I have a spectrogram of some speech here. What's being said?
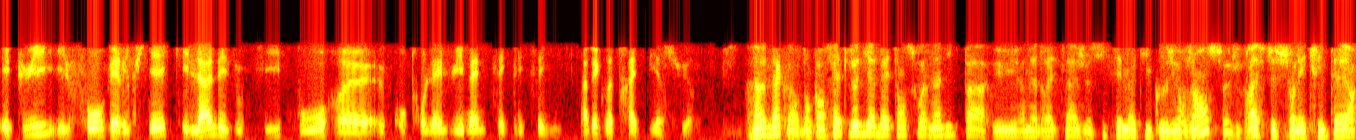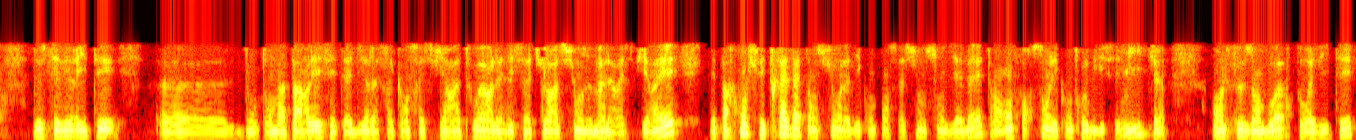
et puis il faut vérifier qu'il a les outils pour euh, contrôler lui-même ses glycémies, avec votre aide, bien sûr. D'accord. Donc en fait, le diabète en soi n'indique pas un adressage systématique aux urgences. Je reste sur les critères de sévérité euh, dont on m'a parlé, c'est-à-dire la fréquence respiratoire, la désaturation, le mal à respirer. Mais par contre, je fais très attention à la décompensation de son diabète en renforçant les contrôles glycémiques, en le faisant boire pour éviter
